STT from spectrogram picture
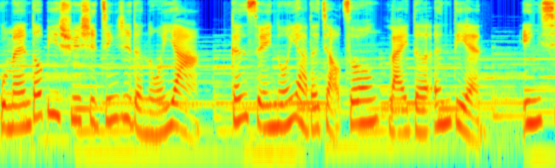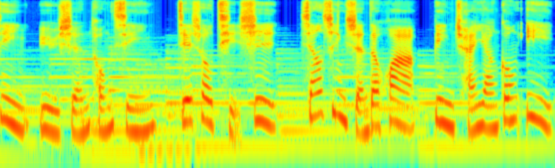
我们都必须是今日的挪亚，跟随挪亚的脚踪来得恩典。因信与神同行，接受启示，相信神的话，并传扬公义，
